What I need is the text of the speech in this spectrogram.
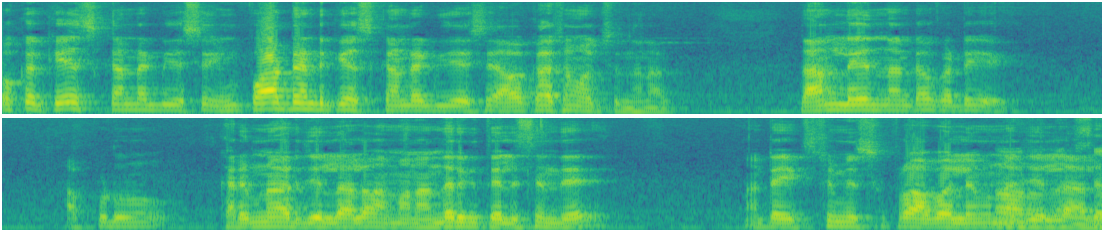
ఒక కేసు కండక్ట్ చేసి ఇంపార్టెంట్ కేసు కండక్ట్ చేసే అవకాశం వచ్చింది నాకు. దానిలో ఏంటంటే ఒకటి అప్పుడు కరీంనగర్ జిల్లాలో మనందరికీ తెలిసిందే అంటే ఎక్స్ట్రీమిస్ట్ ప్రాబల్యం ఉన్న జిల్లాలు.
